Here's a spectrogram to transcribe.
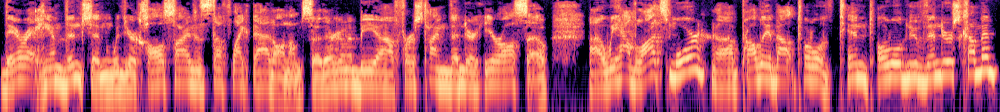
they're at Hamvention with your call sign and stuff like that on them. So they're going to be a first time vendor here also. Uh, we have lots more, uh, probably about total of 10 total new vendors coming.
